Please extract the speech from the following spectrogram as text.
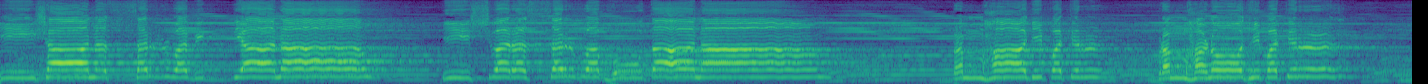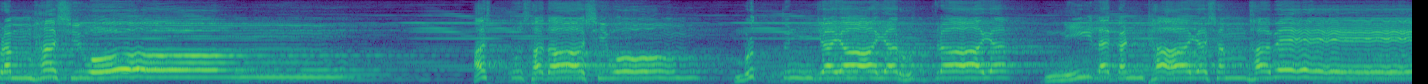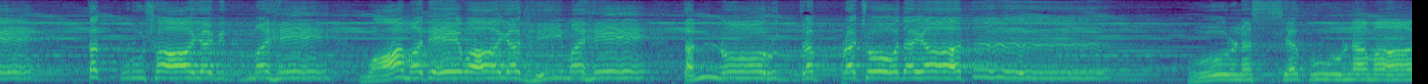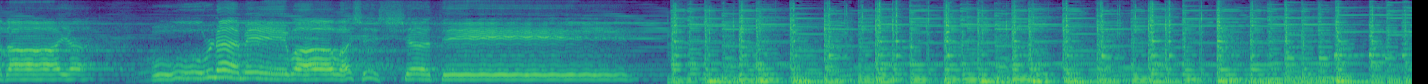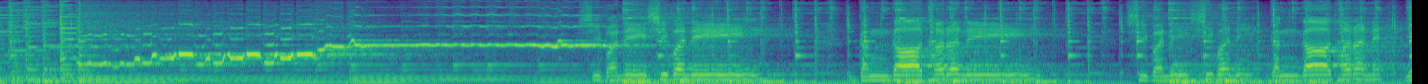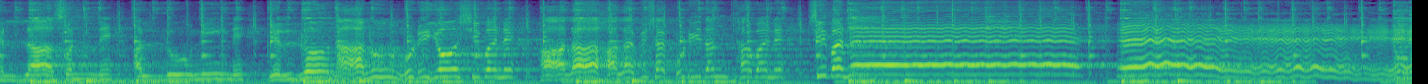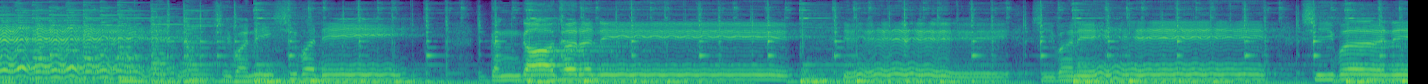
ईशानः सर्वविद्यानाम् ईश्वरः सर्वभूतानाम्। ब्रह्माधिपतिर्ब्रह्मणोऽधिपतिर्ब्रह्म शिवो। अस्तु सदाशिवो मृत्युञ्जयाय रुद्राय नीलकण्ठाय शम्भवे तत्पुरुषाय विद्महे वामदेवाय धीमहे तन्नो रुद्रप्रचोदयात्। पूर्णस्य पूर्णमादाय पूर्णमेवावशिष्यते ಶಿವನೇ ಶಿವನೇ, ಗಂಗಾಧರನೇ, ಶಿವನೇ ಶಿವನೇ, ಗಂಗಾಧರನೆ, ಎಲ್ಲ ಸೊನ್ನೆ, ಅಲ್ಲೂ ನೀನೆ, ಎಲ್ಲೋ ನಾನು ನುಡಿಯೋ ಶಿವನೇ, ಹಾಲ, ಹಲ ವಿಷ ಕುಡಿದಂಥವನೇ ಶಿವನೇ. ಶಿವನೇ ಶಿವನೇ, ಗಂಗಾಧರನೇ ಶಿವನೇ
